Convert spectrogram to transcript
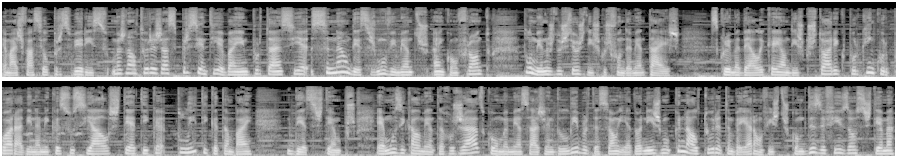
é mais fácil perceber isso, mas na altura já se pressentia bem a importância, se não desses movimentos em confronto, pelo menos dos seus discos fundamentais. Screamadelica é um disco histórico porque incorpora a dinâmica social, estética, política também desses tempos. É musicalmente arrojado, com uma mensagem de libertação e hedonismo que na altura também eram vistos como desafios ao sistema,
